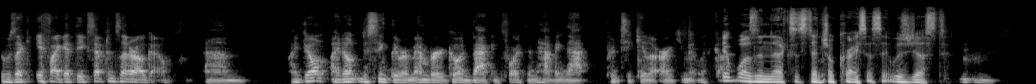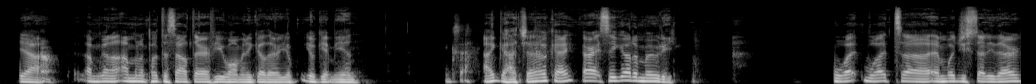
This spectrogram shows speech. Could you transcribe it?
it was like, if I get the acceptance letter, I'll go. Um, I don't, I don't distinctly remember going back and forth and having that particular argument with God. It wasn't an existential crisis. It was just, Mm-mm. yeah, no. I'm gonna, I'm gonna put this out there. If you want me to go there, you'll, you'll get me in. Exactly. I gotcha. Okay. All right. So you go to Moody. What what uh, and what did you study there?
